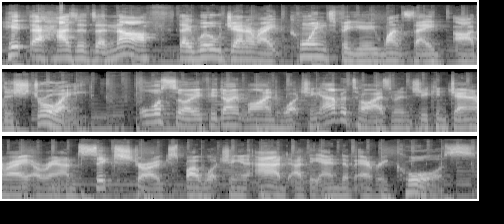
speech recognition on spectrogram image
hit the hazards enough, they will generate coins for you once they are destroyed. Also, if you don't mind watching advertisements, you can generate around 6 strokes by watching an ad at the end of every course.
